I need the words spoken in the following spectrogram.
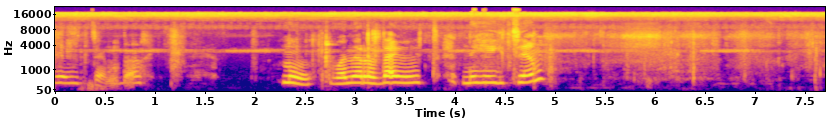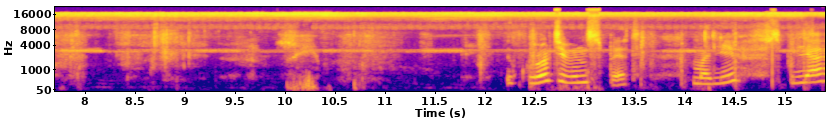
яйцем, так. Ну, вони рождають не яйцем. Коротше він спить. Малі спля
